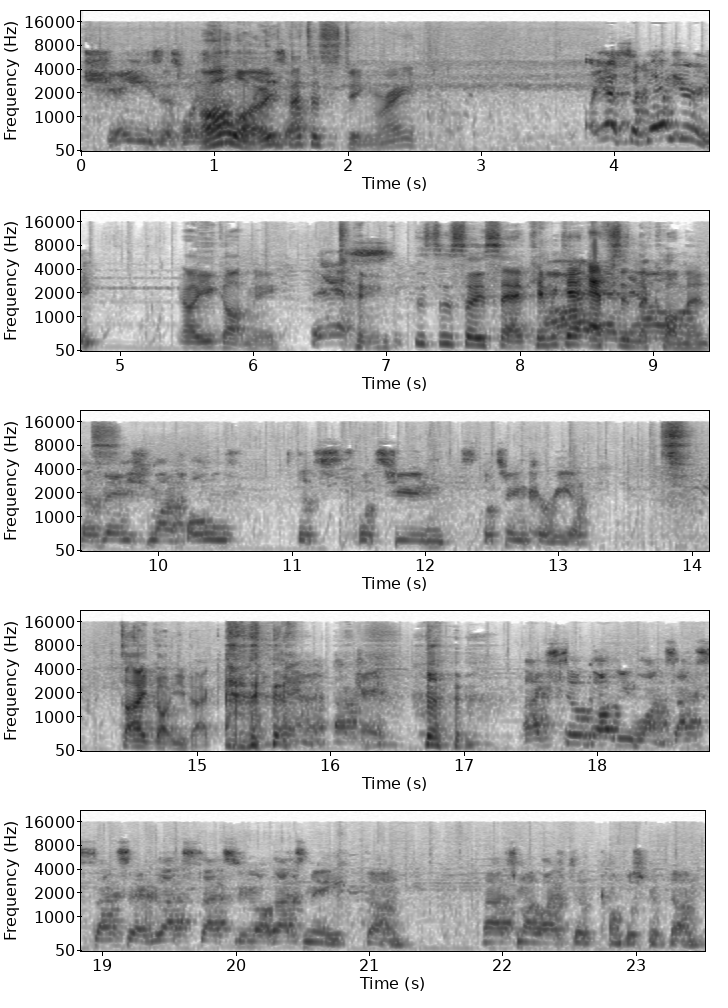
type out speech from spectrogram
Jesus, what is Oh, that hello, that's a stingray. Oh, yes, I got you! Oh, you got me. Yes! this is so sad. Can we get I F's in the comments? avenged my whole Splatoon, Splatoon career. I got you back. Damn it, okay. I still got you once. That's that's it. That's that's that's me done. That's my life accomplishment done.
